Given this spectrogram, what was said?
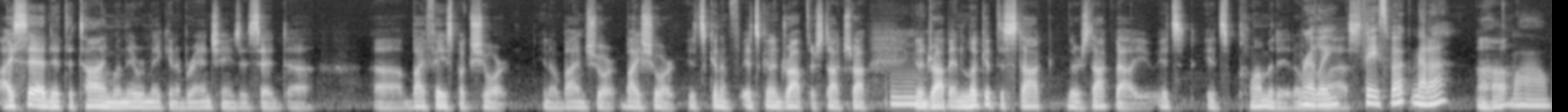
I said at the time when they were making a brand change, they said uh, uh, buy Facebook short. You know, buy them short, buy short. It's gonna it's gonna drop. Their stocks drop, Mm. gonna drop. And look at the stock, their stock value. It's it's plummeted over really? the last. Facebook, Meta? Uh huh. Wow.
